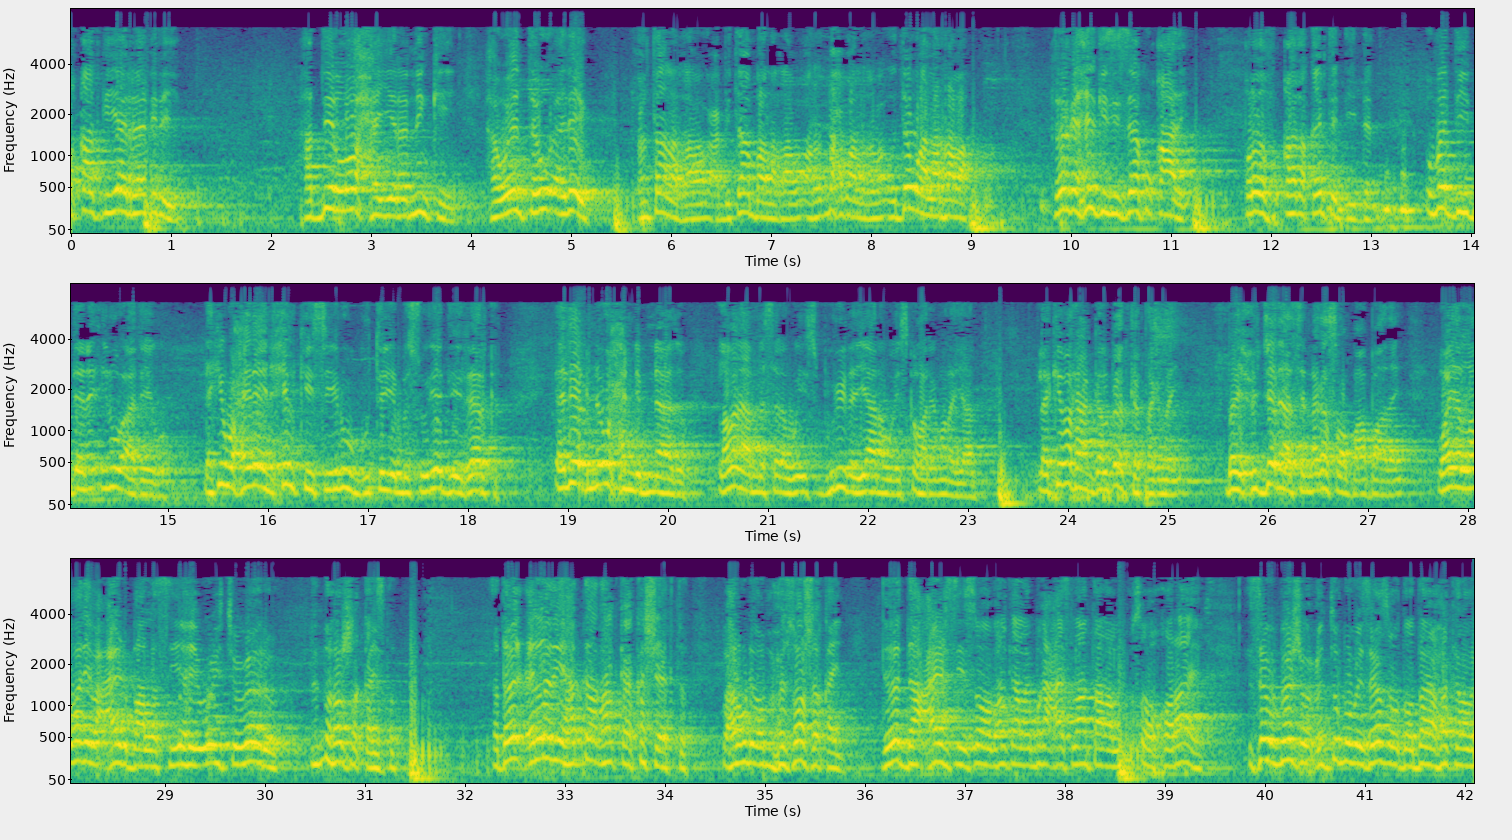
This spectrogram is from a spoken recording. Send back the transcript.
nafaqaadka yaa raadinaya haddii loo xayira ninkii haweenta u adeeg cuntaa la rabaa cabitaan baa la rabaa aradbax baa la rabaa oda waa la rabaa reerkan xilkiisii see ku qaadi qolada fuqahada qaybta diidan uma diidana inuu adeego. Laakiin waxay leeyihiin xilkiisii inuu guto iyo mas'uuliyaddii reerka. Adeegna u xanibnaado labadaa masale way isburinayaano way iska hor imanayaan. Laakiin markaan galbeedka tagnay bay xujadaasi naga soo baabaaday. Waayo labadiiba cayr baa la siiyayo way joogaano midna noo shaqaysto. Haddaba ciladii haddaad halkaa ka sheegto waa lagu muxuu soo shaqayn? Dowladdaa cayr siiso oo halkaa magaca islaantaana lagu soo qoraae isagu meesha cuntububa isaga soo dooda wa kal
